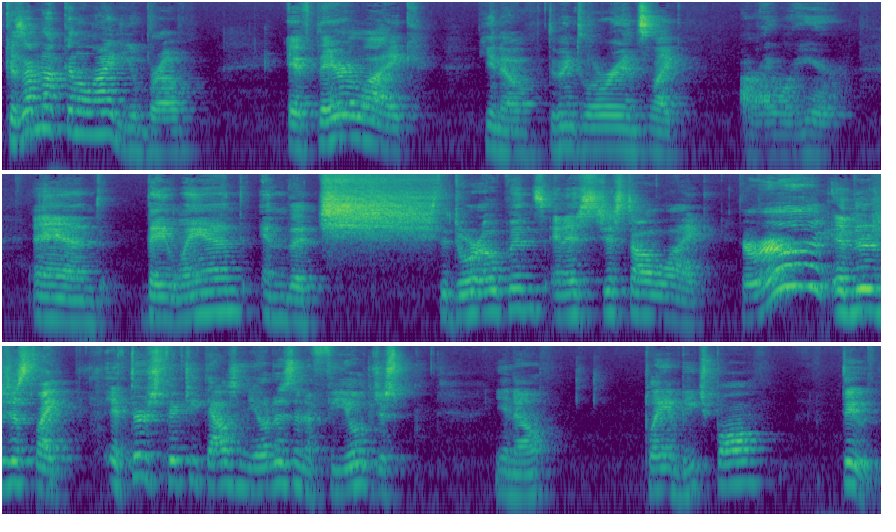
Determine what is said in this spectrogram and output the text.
Because I'm not gonna lie to you, bro. If they're like, you know, the Mandalorian's like, all right, we're here, and they land and the the door opens and it's just all like, and there's just like, if there's fifty thousand Yodas in a field, just, you know, playing beach ball, dude.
